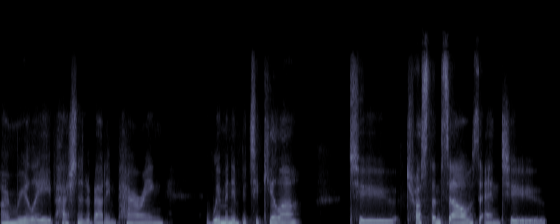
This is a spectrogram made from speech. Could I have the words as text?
I'm really passionate about empowering women in particular to trust themselves and to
